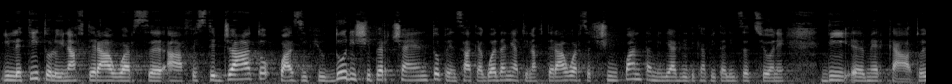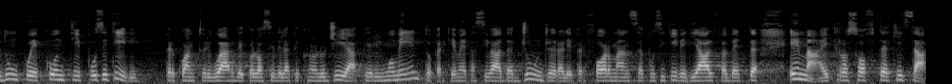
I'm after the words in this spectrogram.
Il titolo in After Hours ha festeggiato quasi più 12%, pensate ha guadagnato in After Hours 50 miliardi di capitalizzazione di eh, mercato e dunque conti positivi per quanto riguarda i colossi della tecnologia per il momento, perché Meta si va ad aggiungere alle performance positive di Alphabet e Microsoft, chissà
